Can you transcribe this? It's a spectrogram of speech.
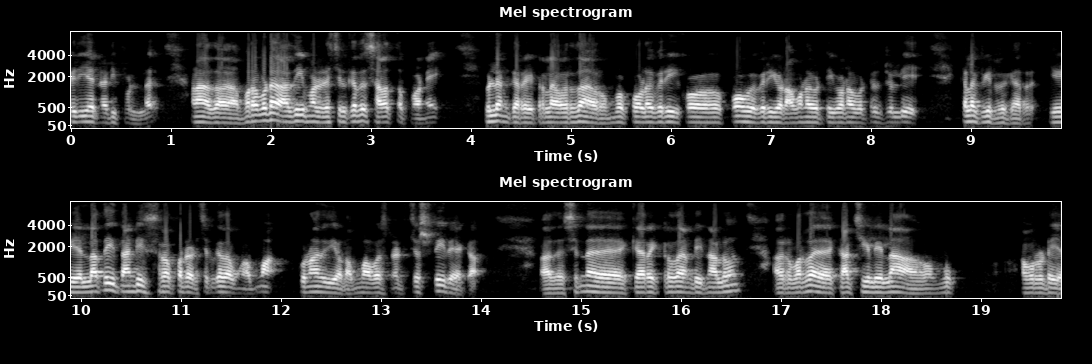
பெரிய நடிப்பு இல்லை. ஆனால் அதை அவரை விட அதிகமாக நடிச்சிருக்கிறது சரத்தப்பானே வில்லன் கேரக்டரில் அவர் தான் ரொம்ப கோலவெறி கோ கோவ வெறியோட அவனை வெட்டி இவனை வெட்டுன்னு சொல்லி கிளப்பிட்டு இருக்காரு இது எல்லாத்தையும் தாண்டி சிறப்பாக நடிச்சிருக்கிறது அவங்க அம்மா. குணாநிதியோட அம்மாவை நடித்த ஸ்ரீரேகா. அது சின்ன கேரக்டர் தான் அப்படின்னாலும் அவர் வர்ற காட்சிகளெல்லாம் அவருடைய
